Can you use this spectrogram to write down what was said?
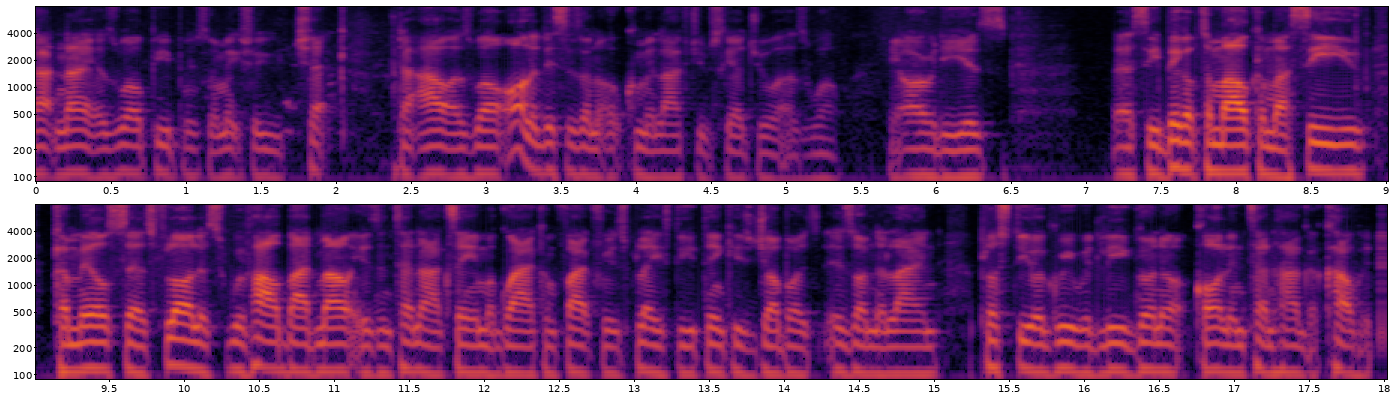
that night as well, people. So make sure you check that out as well. All of this is on the upcoming live stream schedule as well. It already is. Let's see. Big up to Malcolm. I see you. Camille says, flawless with how bad Mount is and Ten Hag saying Maguire can fight for his place. Do you think his job is on the line? Plus, do you agree with Lee Gunner calling Ten Hag a coward?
